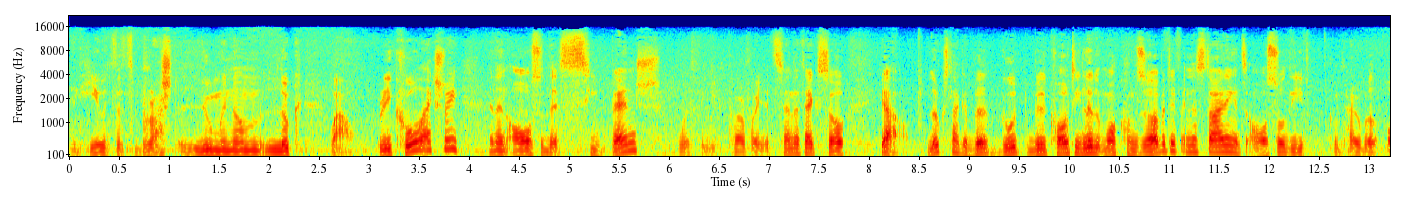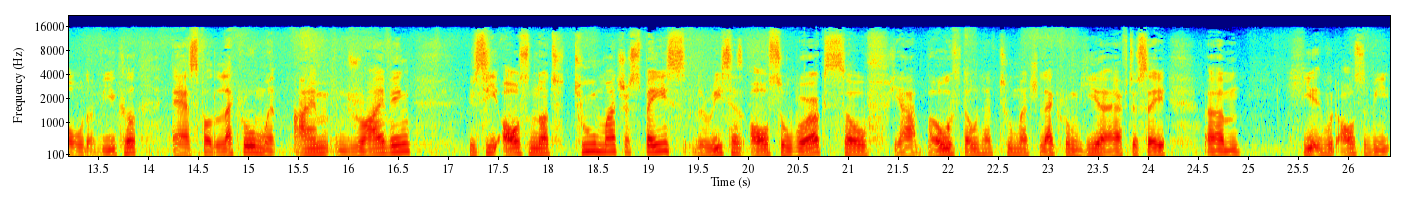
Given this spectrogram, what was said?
and here with this brushed aluminum look. Wow, pretty cool actually. And then also the seat bench with the perforated Sensatec. So yeah, looks like a build, good build quality, a little bit more conservative in the styling. It's also the comparable older vehicle. As for the legroom, when I'm driving, you see also not too much space. The recess also works. So yeah, both don't have too much legroom here, I have to say. Um, here it would also be,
